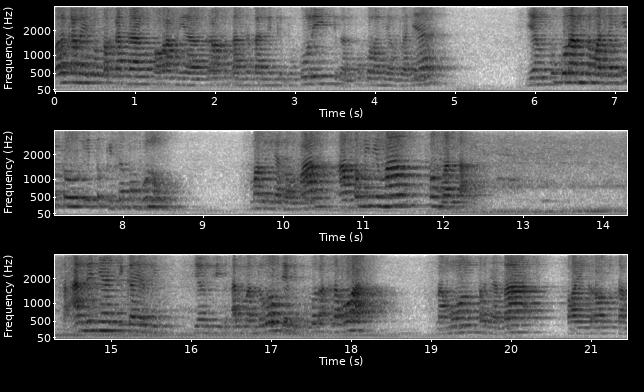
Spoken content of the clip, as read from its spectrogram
Oleh karena itu terkadang orang yang kerasukan setan dipukuli dengan pukulan yang banyak, yang pukulan semacam itu itu bisa membunuh manusia normal atau minimal membuat. Seandainya jika yang di yang di al yang dipukul adalah orang, namun ternyata orang yang kerasukan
